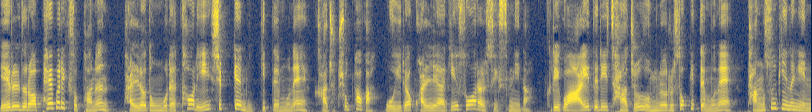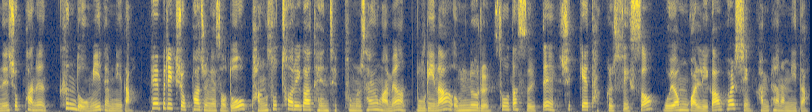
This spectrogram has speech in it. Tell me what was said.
예를 들어 패브릭 소파는 반려동물의 털이 쉽게 묻기 때문에 가죽 소파가 오히려 관리하기 수월할 수 있습니다. 그리고 아이들이 자주 음료를 쏟기 때문에 방수 기능이 있는 소파는 큰 도움이 됩니다. 패브릭 소파 중에서도 방수 처리가 된 제품을 사용하면 물이나 음료를 쏟았을 때 쉽게 닦을 수 있어 오염 관리가 훨씬 간편합니다.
